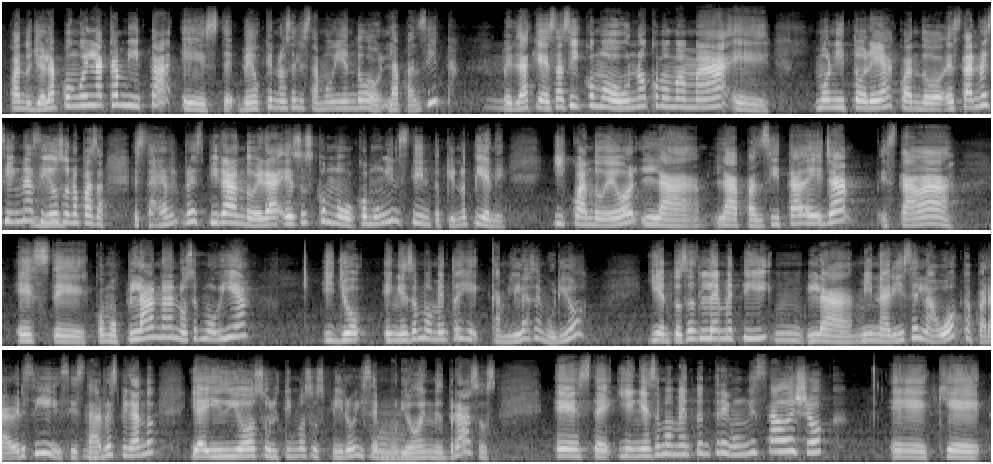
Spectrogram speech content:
cuando yo la pongo en la camita, este, veo que no se le está moviendo la pancita, mm. ¿verdad? Que es así como uno como mamá eh, monitorea cuando están recién nacidos, uh -huh. uno pasa, estar respirando, ¿verdad? Eso es como, como un instinto que uno tiene. Y cuando veo la, la pancita de ella, estaba este, como plana, no se movía. Y yo en ese momento dije, Camila se murió. Y entonces le metí mm, la, mi nariz en la boca para ver si, si estaba mm. respirando. Y ahí dio su último suspiro y se murió en mis brazos. Este, y en ese momento entré en un estado de shock eh, que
